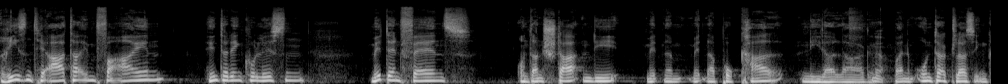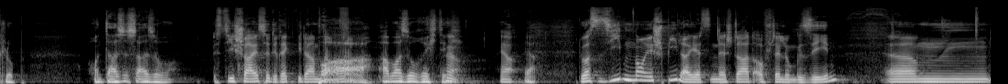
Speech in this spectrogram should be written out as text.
Riesentheater im Verein, hinter den Kulissen, mit den Fans und dann starten die mit, einem, mit einer Pokalniederlage Ja. bei einem unterklassigen Club. Und das ist also, Ist die Scheiße direkt wieder am Dampfen. boah, aber so richtig. Ja. ja. Ja. Du hast sieben neue Spieler jetzt in der Startaufstellung gesehen. Ähm,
